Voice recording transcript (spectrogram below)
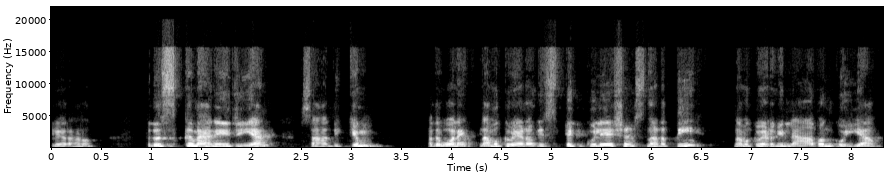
ക്ലിയർ ആണോ? റിസ്ക് മാനേജ് ചെയ്യാൻ സാധിക്കും. അതുപോലെ നമുക്ക് വേണമെങ്കിൽ സ്പെക്കുലേഷൻസ് നടത്തി നമുക്ക് വേണമെങ്കിൽ ലാഭം കൊയ്യാം.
